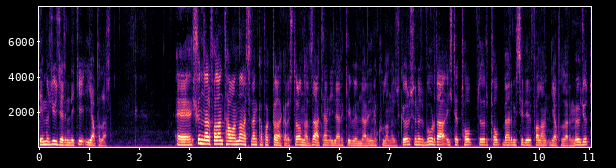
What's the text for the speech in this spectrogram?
demirci üzerindeki yapılar. Ee, şunlar falan tavandan açılan kapaklar arkadaşlar. Onlar zaten ileriki bölümlerde yine kullanırız. Görürsünüz burada işte toptur, top mermisidir falan yapıları mevcut.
